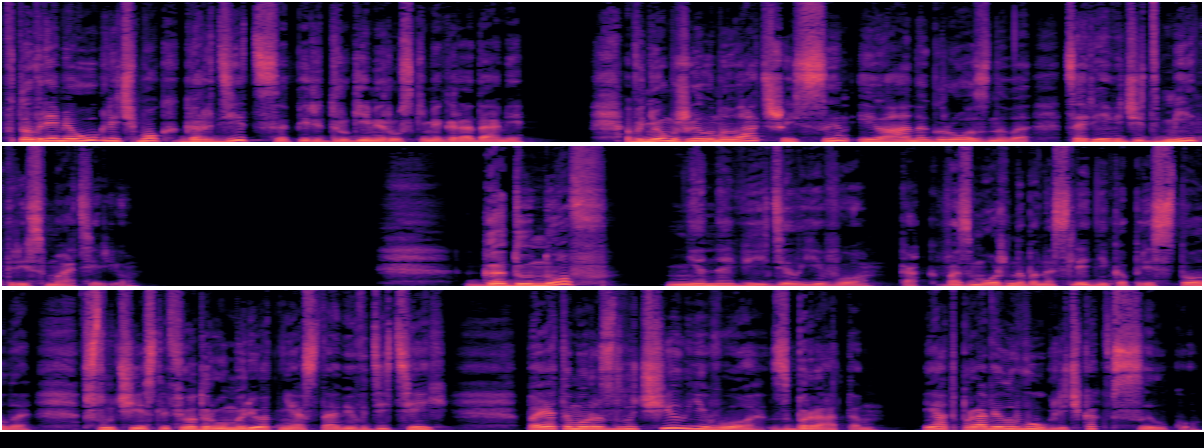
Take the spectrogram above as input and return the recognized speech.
В то время Углич мог гордиться перед другими русскими городами. В нем жил младший сын Иоанна Грозного, царевич Дмитрий с матерью. Годунов ненавидел его, как возможного наследника престола, в случае, если Федор умрет, не оставив детей, поэтому разлучил его с братом и отправил в Углич, как в ссылку.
